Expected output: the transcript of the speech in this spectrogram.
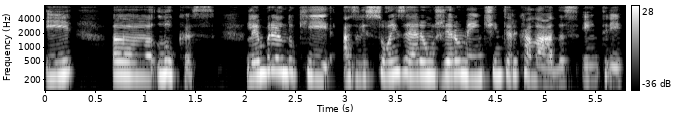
e uh, Lucas. Lembrando que as lições eram geralmente intercaladas entre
